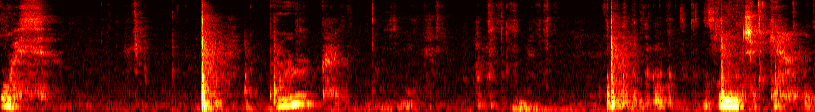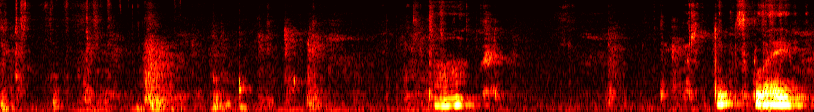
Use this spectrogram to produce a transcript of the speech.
Ось. Так. Кінчики. Так. Тепер тут склеїмо.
